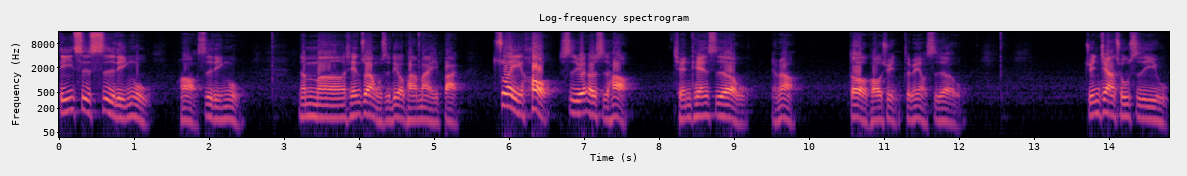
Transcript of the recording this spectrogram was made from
第一次四零五，好，四零五，那么先赚五十六趴卖一半，最后四月二十号前天四二五有没有都有扣讯，这边有四二五，均价出四一五，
